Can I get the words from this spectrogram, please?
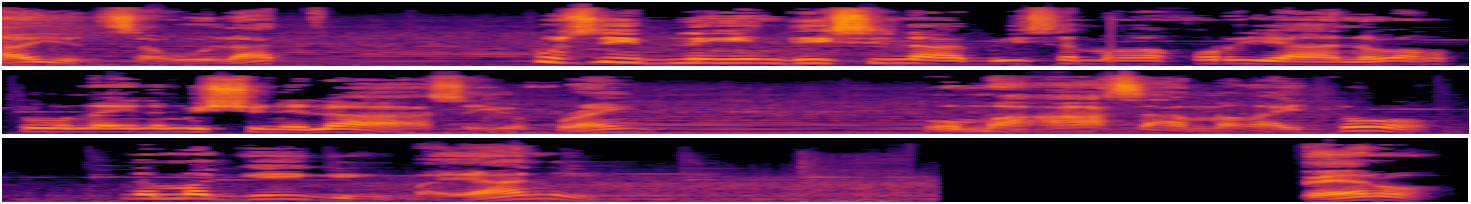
Ayon sa ulat, posibleng hindi sinabi sa mga Koreano ang tunay na misyon nila sa Ukraine. Umaasa ang mga ito na magiging bayani. Pero,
